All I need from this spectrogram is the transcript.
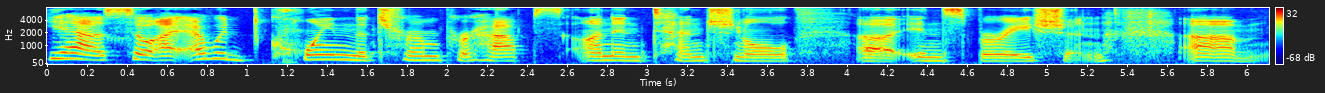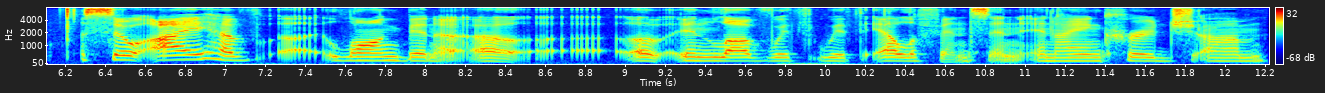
Yeah, so I, I, would coin the term perhaps unintentional uh, inspiration. Um, so I have uh, long been a, a, a, in love with, with elephants, and, and I encourage um,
